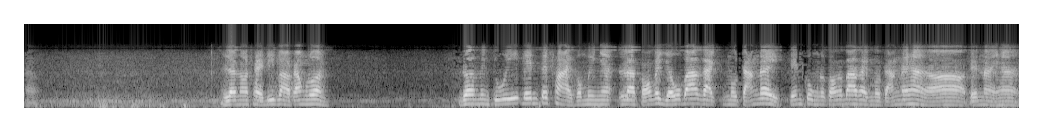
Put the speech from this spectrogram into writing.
À. là nó sẽ đi vào trong luôn. Rồi mình chú ý bên tay phải của mình là có cái dấu ba gạch màu trắng đây. Trên cùng nó có cái ba gạch màu trắng đây ha. À, trên này ha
